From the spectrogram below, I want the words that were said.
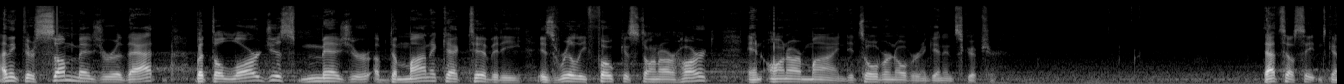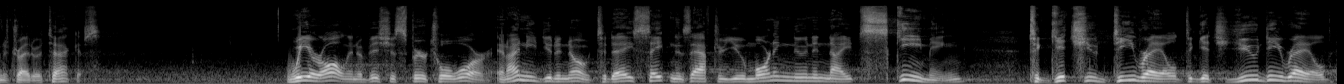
I think there's some measure of that, but the largest measure of demonic activity is really focused on our heart and on our mind. It's over and over again in Scripture. That's how Satan's going to try to attack us. We are all in a vicious spiritual war. And I need you to know today, Satan is after you morning, noon, and night, scheming to get you derailed, to get you derailed,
